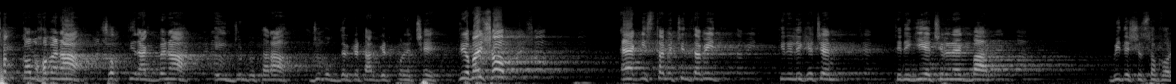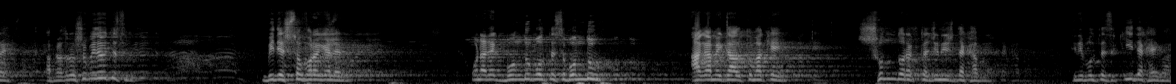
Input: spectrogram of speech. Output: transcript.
সক্ষম হবে না, শক্তি রাখবে না। এই জন্য তারা যুবকদেরকে টার্গেট করেছে। প্রিয় ভাই সব, এক ইসলামী চিন্তাবিদ, তিনি লিখেছেন, তিনি গিয়েছিলেন একবার বিদেশে সফরে। আপনাদের অসুবিধা হইতেছিল বিদেশ সফরে গেলেন। ওনার এক বন্ধু বলতেছে, বন্ধু, আগামীকাল তোমাকে সুন্দর একটা জিনিস দেখাবো। তিনি বলতেছে, কি দেখাইবা?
